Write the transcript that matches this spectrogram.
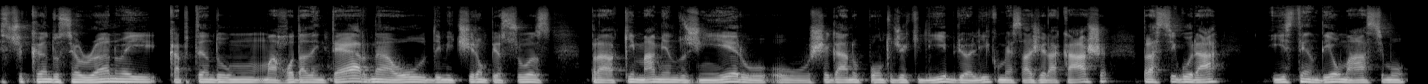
esticando o seu runway, captando uma rodada interna ou demitiram pessoas para queimar menos dinheiro ou chegar no ponto de equilíbrio ali, começar a gerar caixa para segurar e estender ao máximo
